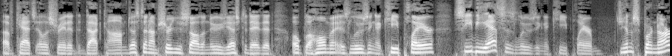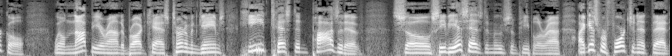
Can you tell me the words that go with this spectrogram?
of CatsIllustrated.com. Justin, I'm sure you saw the news yesterday that Oklahoma is losing a key player. CBS is losing a key player. Jim Spanarkel will not be around to broadcast tournament games. He tested positive. So CBS has to move some people around. I guess we're fortunate that,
